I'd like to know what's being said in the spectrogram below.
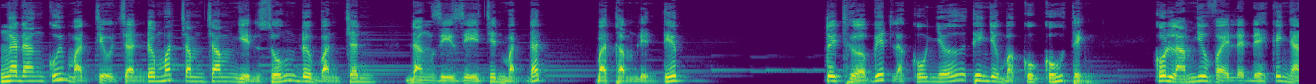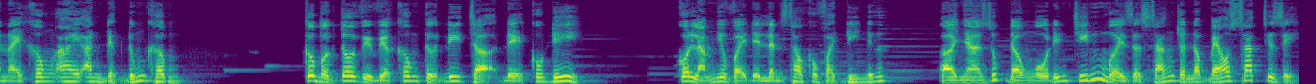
Nga đang cúi mặt chịu trần Đôi mắt chăm chăm nhìn xuống đôi bàn chân Đang gì gì trên mặt đất. Bà thầm liền tiếp. Tôi thừa biết là cô nhớ, Thế nhưng mà cô cố tình. Cô làm như vậy là để cái nhà này không ai ăn được, đúng không? Cô bực tôi vì việc không tự đi chợ để cô đi. Cô làm như vậy để lần sau không phải đi nữa. Ở nhà giúp đầu ngủ đến 9-10 giờ sáng cho nó béo xác chứ gì.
